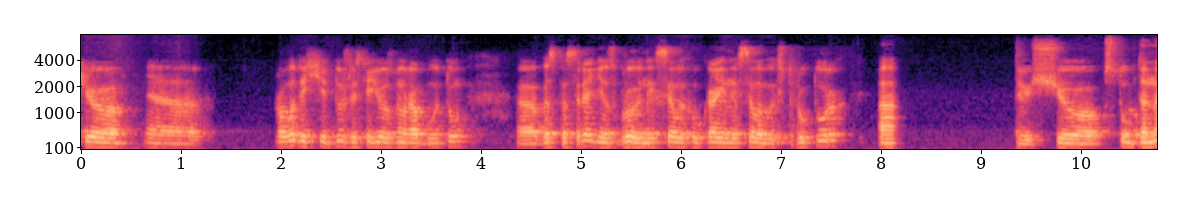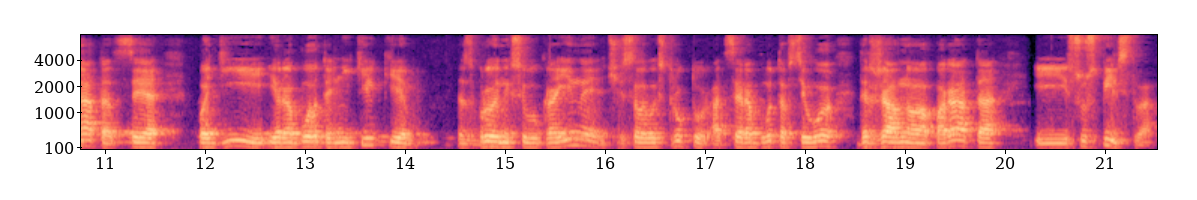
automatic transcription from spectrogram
що е, проводячи дуже серйозну роботу е, безпосередньо в Збройних силах України в силових структурах, а що вступ до НАТО це події і робота не тільки Збройних сил України чи силових структур, а це робота всього державного апарата і суспільства.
